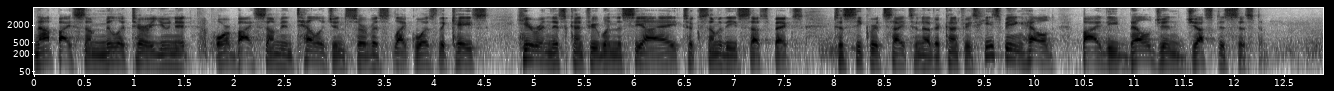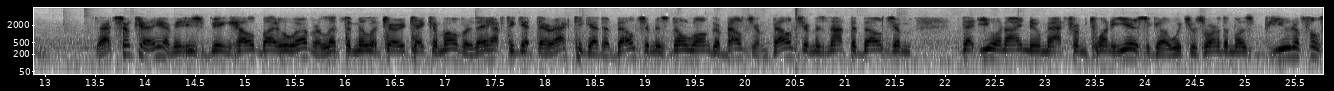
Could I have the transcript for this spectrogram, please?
not by some military unit or by some intelligence service, like was the case here in this country when the CIA took some of these suspects to secret sites in other countries. He's being held by the Belgian justice system. That's okay. I mean, he's being held by whoever. Let the military take him over. They have to get their act together. Belgium is no longer Belgium. Belgium is not the Belgium that you and I knew, Matt, from 20 years ago, which was one of the most beautiful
